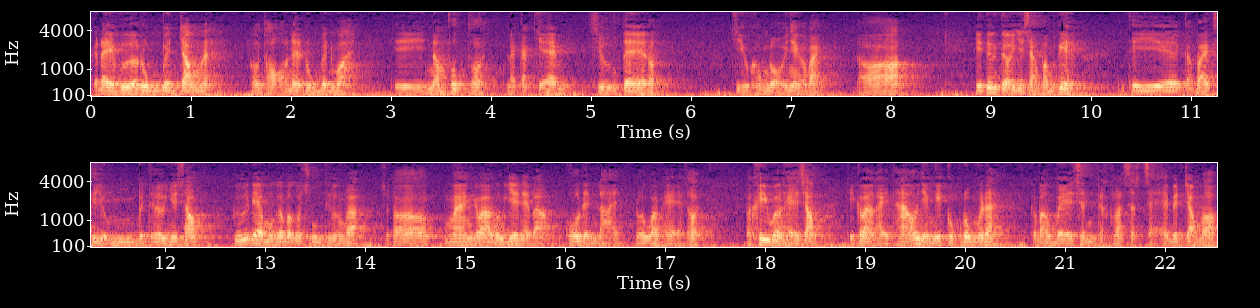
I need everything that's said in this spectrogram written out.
cái này vừa rung bên trong này con thỏ này rung bên ngoài, thì 5 phút thôi là các chị em sướng tê rồi, chịu không nổi nha các bạn. Đó, thì tương tự như sản phẩm kia thì các bạn sử dụng bình thường như sau. Cứ đeo một cái bao cao su thường vào, sau đó mang cái bao đu dây này vào, cố định lại, rồi quan hệ thôi. Và khi quan hệ xong, thì các bạn hãy tháo những cái cục rung ra. Các bạn vệ sinh thật là sạch sẽ bên trong đó,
